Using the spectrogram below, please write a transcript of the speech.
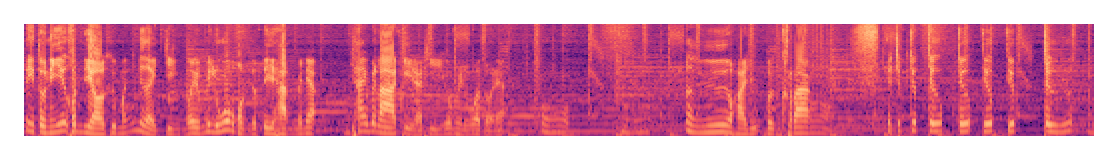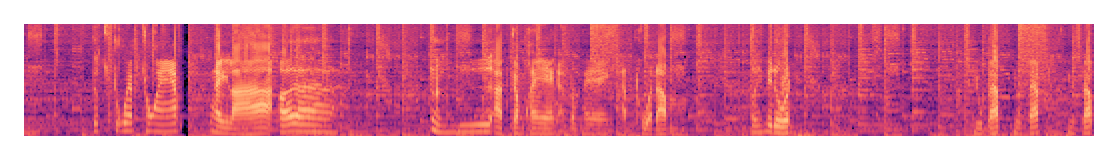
ตีตัวนี้คนเดียวคือมันเหนื่อยจริงเว้ยไม่รู้ว่าผมจะตีทันไหมเนี่ยใช้เวลากี่นาทีก็ไม่รู้ว่าตัวเนี้ยโอ้เออพายุเพลิงครั้งเอ้ยจึ๊บจึ๊บจึ๊บจึ๊บจึ๊บจึ๊บจึ๊บจึ๊บชวบชวบไงล่ะเออ เอออัดกำแพง อัดกำแพง อัดถั่วดำเฮ้ย ไม่โดนหิวแป๊บหิวแป๊บหิวแป๊บ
